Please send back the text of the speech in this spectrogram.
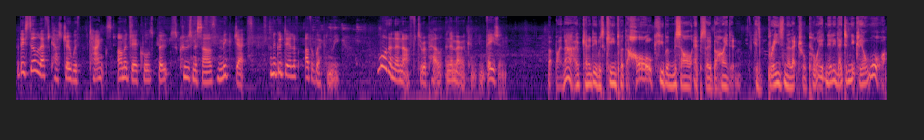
But they still left Castro with tanks, armoured vehicles, boats, cruise missiles, MiG jets, and a good deal of other weaponry, more than enough to repel an American invasion. But by now, Kennedy was keen to put the whole Cuban Missile episode behind him. His brazen electoral ploy had nearly led to nuclear war.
